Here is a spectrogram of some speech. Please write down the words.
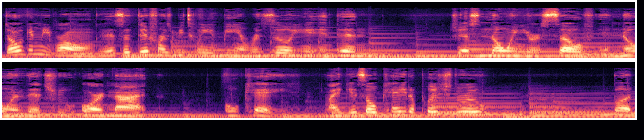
don't get me wrong, there's a difference between being resilient and then just knowing yourself and knowing that you are not okay. Like it's okay to push through, but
